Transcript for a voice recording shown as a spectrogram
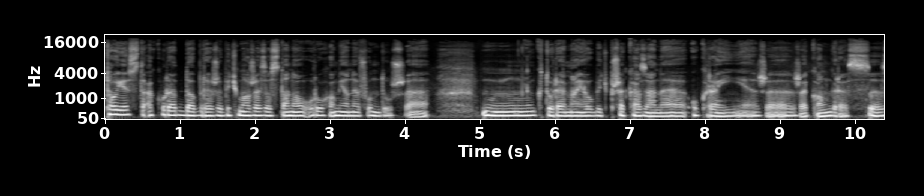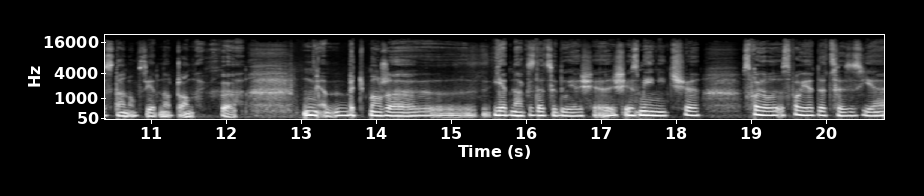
to jest akurat dobre, że być może zostaną uruchomione fundusze, mm, które mają być przekazane Ukrainie, że, że Kongres Stanów Zjednoczonych być może jednak zdecyduje się, się zmienić swoją, swoje decyzje.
